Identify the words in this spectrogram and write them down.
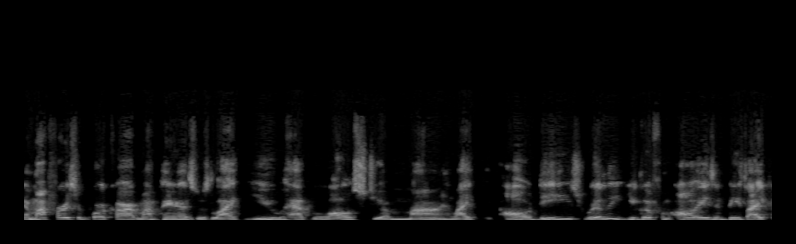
And my first report card, my parents was like, You have lost your mind. Like, all D's? Really? You go from all A's and B's? Like,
